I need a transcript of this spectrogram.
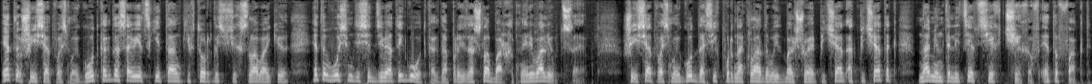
Это 68 год, когда советские танки вторглись в Чехословакию. Это 89 год, когда произошла бархатная революция. 68 год до сих пор накладывает большой отпечаток на менталитет всех чехов. Это факт.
